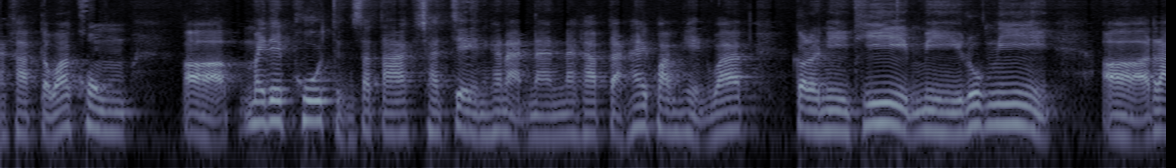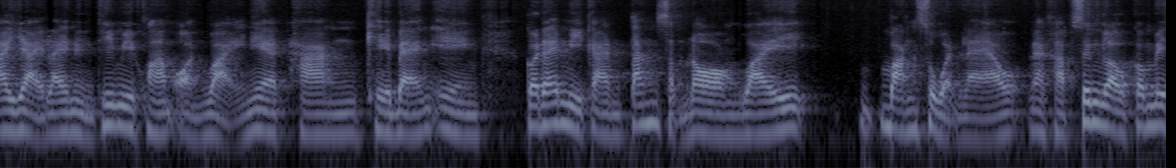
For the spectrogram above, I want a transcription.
นะครับแต่ว่าคง ไม่ได้พูดถึงสตาร์กชัดเจนขนาดนั้นนะครับ แต่ให้ความเห็นว่ากรณีที่มีลูกหนี้รายใหญ่รายหนึ่งที่มีความอ่อนไหวเนี่ยทาง K-Bank เองก็ได้มีการตั้งสำรองไว้บางส่วนแล้วนะครับ ซึ่งเราก็ไม่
